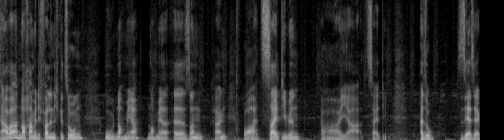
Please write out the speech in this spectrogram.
aber noch haben wir die Falle nicht gezogen. Uh, noch mehr. Noch mehr äh, Sonnenkragen. Boah, Zeitdiebin. Oh ja, Zeitdieb. Also, sehr, sehr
